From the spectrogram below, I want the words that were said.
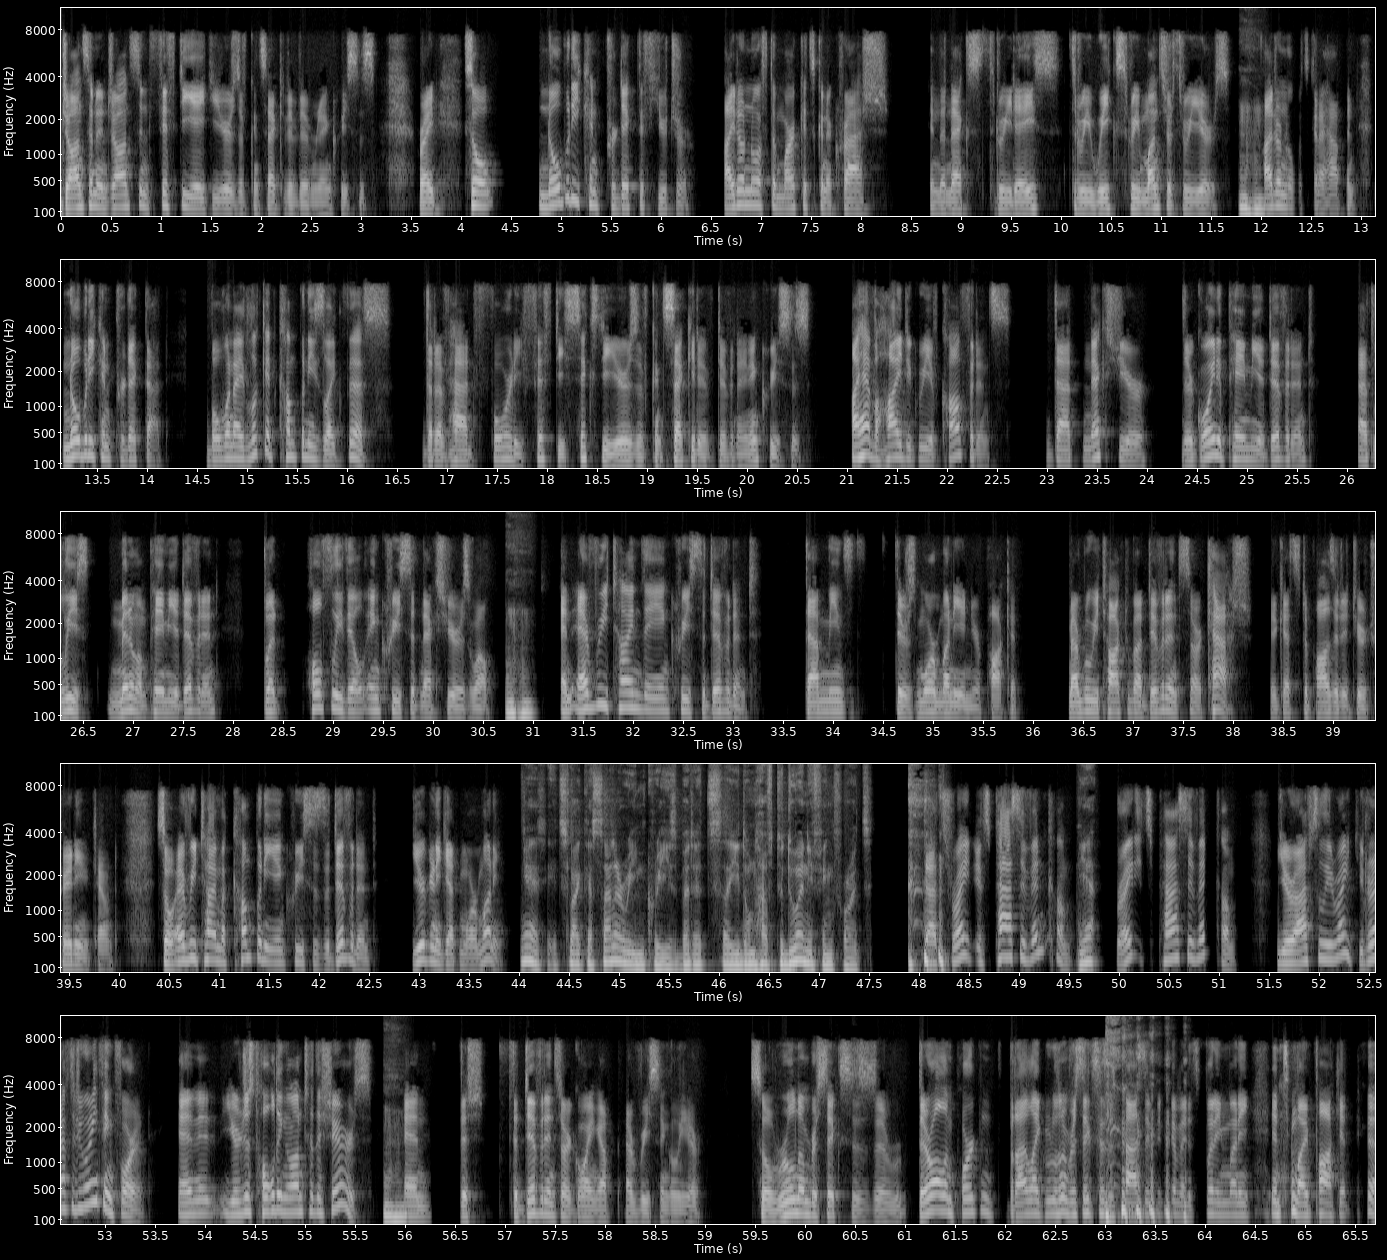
Johnson and Johnson, 58 years of consecutive dividend increases, right? So nobody can predict the future. I don't know if the market's going to crash in the next three days, three weeks, three months, or three years. Mhm. I don't know what's going to happen. Nobody can predict that. But when I look at companies like this that have had 40, 50, 60 years of consecutive dividend increases, I have a high degree of confidence that next year they're going to pay me a dividend, at least minimum pay me a dividend, but hopefully they'll increase it next year as well. Mhm. And every time they increase the dividend, that means there's more money in your pocket. Remember, we talked about dividends are cash, it gets deposited to your trading account. So every time a company increases the dividend, you're going to get more money. Yes, it's like a salary increase, but it's uh, you don't have to do anything for it. That's right. It's passive income. Yeah. Right? It's passive income. You're absolutely right. You don't have to do anything for it. And it, you're just holding on to the shares. Mhm. And the, sh- the dividends are going up every single year. So rule number six is uh, they're all important, but I like rule number six is passive income and it's putting money into my pocket.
